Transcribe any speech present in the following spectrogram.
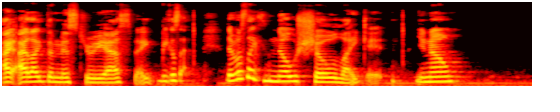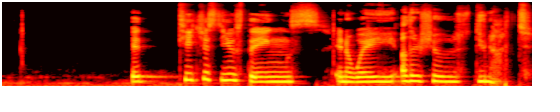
I, I like the mystery aspect because there was like no show like it, you know? It teaches you things in a way other shows do not.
